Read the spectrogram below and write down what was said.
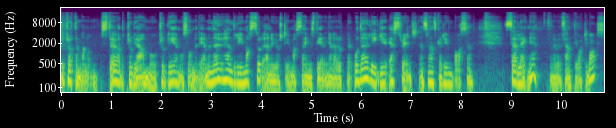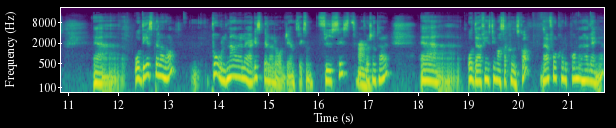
då pratade man om stödprogram och problem och så med det. Men nu händer det ju massor där. Nu görs det ju massa investeringar där uppe. Och där ligger ju S-Range, den svenska rymdbasen, sedan länge, från över 50 år tillbaks. Eh, och det spelar roll poolnära läge spelar roll rent liksom fysiskt mm. för sånt här. Eh, och där finns det ju massa kunskap. Där har folk hållit på med det här länge.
